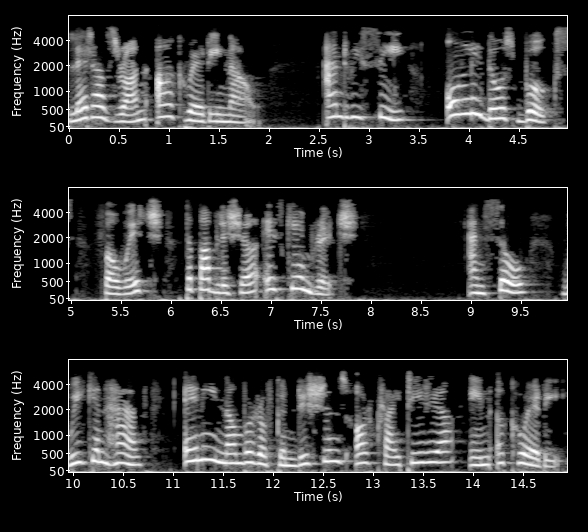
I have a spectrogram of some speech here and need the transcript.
Let us run our query now and we see only those books for which the publisher is Cambridge. And so we can have any number of conditions or criteria in a query.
